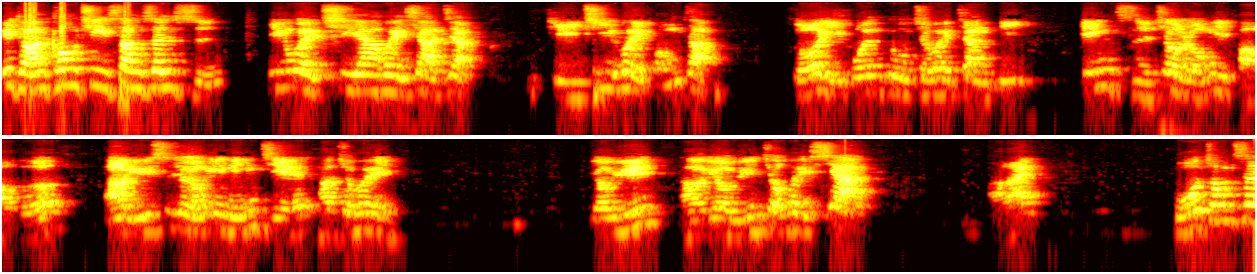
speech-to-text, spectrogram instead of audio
一团空气上升时，因为气压会下降，体积会膨胀，所以温度就会降低，因此就容易饱和，然后于是就容易凝结，然后就会有云，然后有云就会下雨。好，来，国中生，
